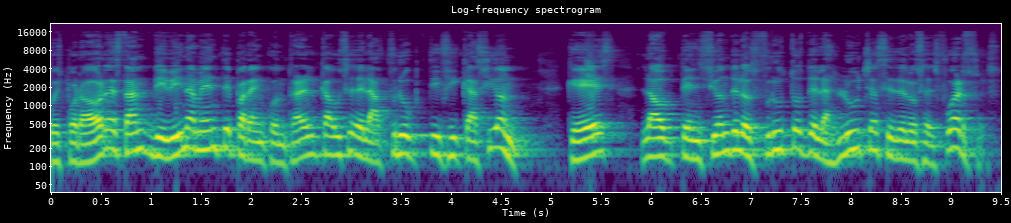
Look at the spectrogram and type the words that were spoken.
pues por ahora están divinamente para encontrar el cauce de la fructificación, que es la obtención de los frutos de las luchas y de los esfuerzos.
